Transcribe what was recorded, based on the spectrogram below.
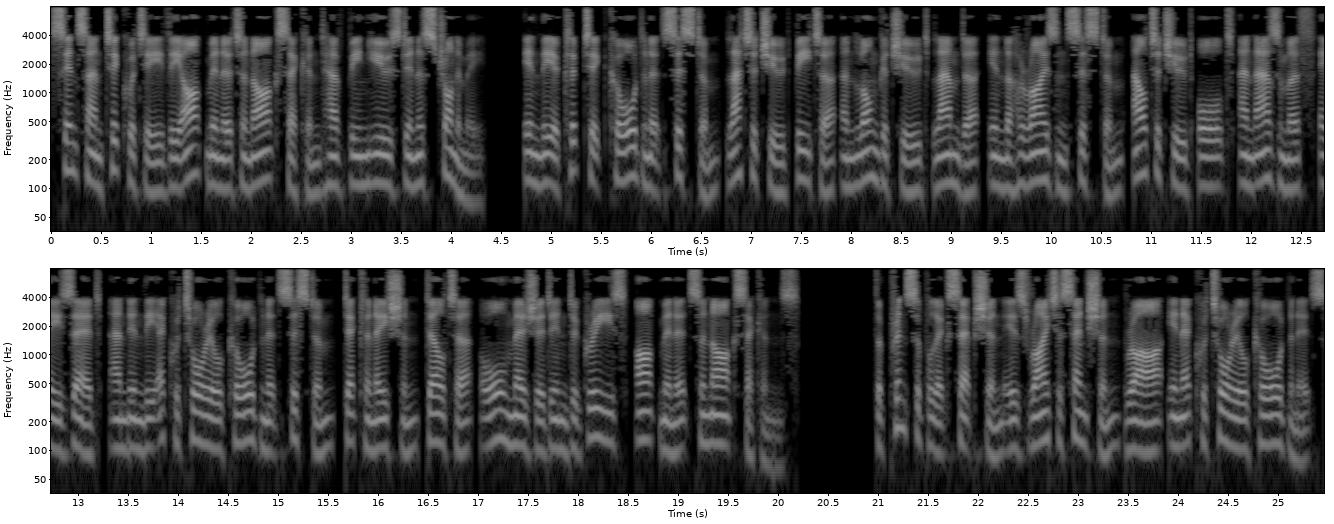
Since antiquity the arcminute and arcsecond have been used in astronomy. In the ecliptic coordinate system, latitude beta and longitude lambda, in the horizon system, altitude alt and azimuth az, and in the equatorial coordinate system, declination delta, all measured in degrees, arcminutes and arcseconds. The principal exception is right ascension in equatorial coordinates,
